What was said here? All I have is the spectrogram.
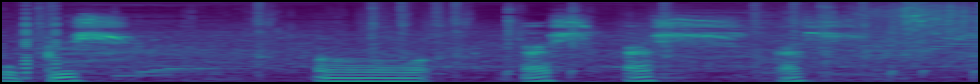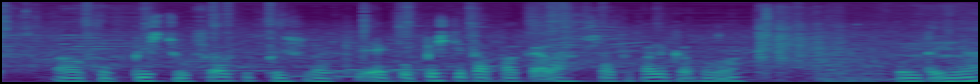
Kubis. Uh, es, es, es. Uh, kubis juga, kubis lagi. Eh, kubis kita pakai lah satu kali gak apa-apa. Ultinya.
